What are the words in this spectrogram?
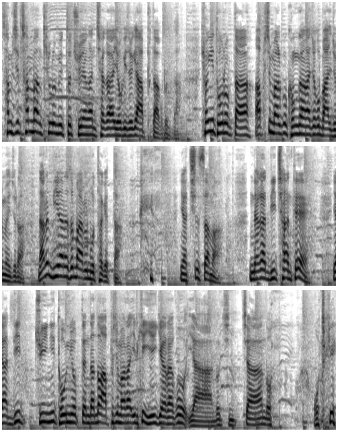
33만 킬로미터 주행한 차가 여기저기 아프다 그런다. 형이 돈 없다. 아프지 말고 건강하자고 말 좀 해주라. 나는 미안해서 말을 못하겠다. 야, 칠삼아. 내가 네 차한테 야, 네 주인이 돈이 없댄다. 너 아프지 마라. 이렇게 얘기하라고. 야, 너 진짜 너 어떻게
